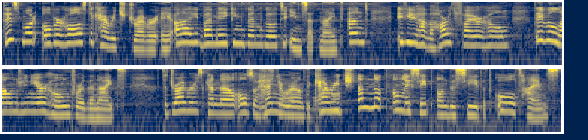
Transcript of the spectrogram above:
This mod overhauls the carriage driver AI by making them go to inns at night and, if you have a Hearthfire home, they will lounge in your home for the night. The drivers can now also hang around the carriage and not only sit on the seat at all times.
